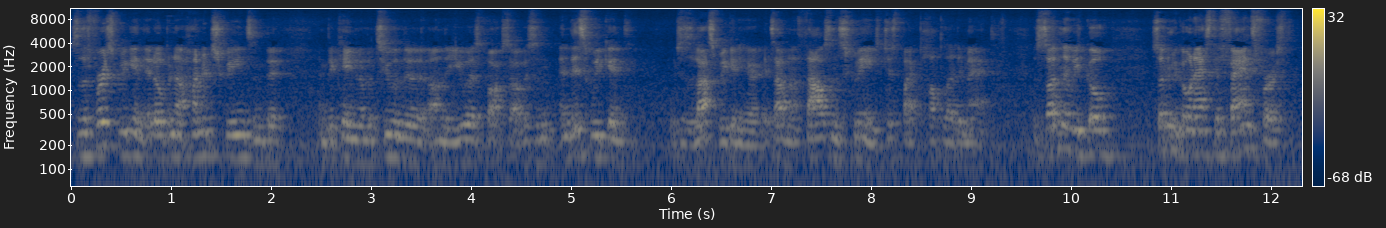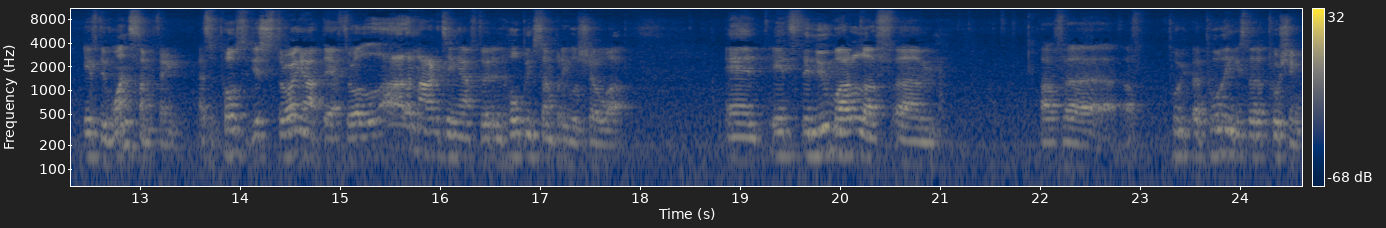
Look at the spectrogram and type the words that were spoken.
So the first weekend, it opened 100 screens and, the, and became number two the, on the US box office. And, and this weekend, which is the last weekend here, it's out on a thousand screens just by popular demand. But suddenly we go, suddenly we go and ask the fans first if they want something, as opposed to just throwing it out there, throw a lot of marketing after it, and hoping somebody will show up. And it's the new model of um, of, uh, of uh, pulling instead of pushing.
